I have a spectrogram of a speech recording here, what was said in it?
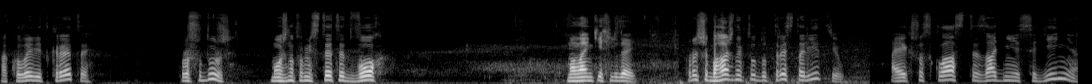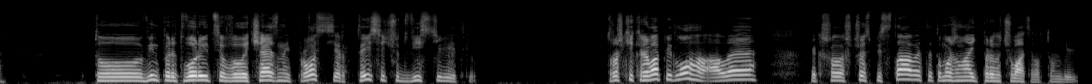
А коли відкрити, прошу дуже, можна помістити двох маленьких людей. Коротше, багажник тут до 300 літрів. А якщо скласти заднє сидіння, то він перетворюється в величезний простір 1200 літрів. Трошки крива підлога, але якщо щось підставити, то можна навіть переночувати в автомобілі.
